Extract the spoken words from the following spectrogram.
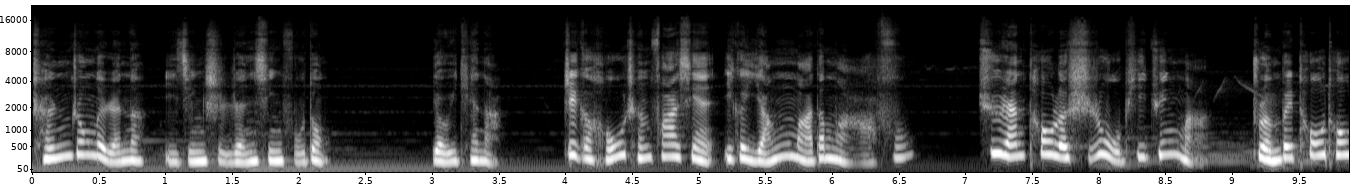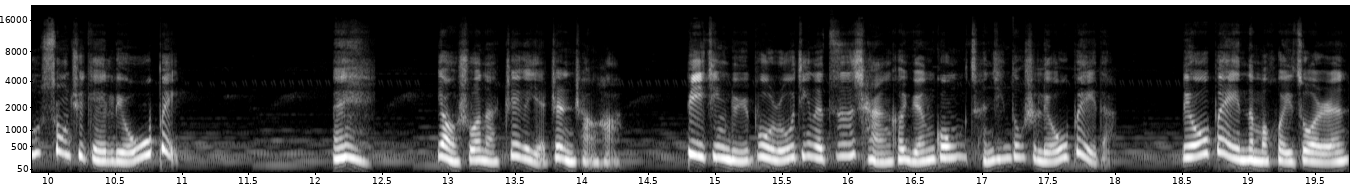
城中的人呢已经是人心浮动。有一天呐，这个侯成发现一个养马的马夫，居然偷了十五匹军马，准备偷偷送去给刘备。哎，要说呢，这个也正常哈，毕竟吕布如今的资产和员工曾经都是刘备的，刘备那么会做人，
